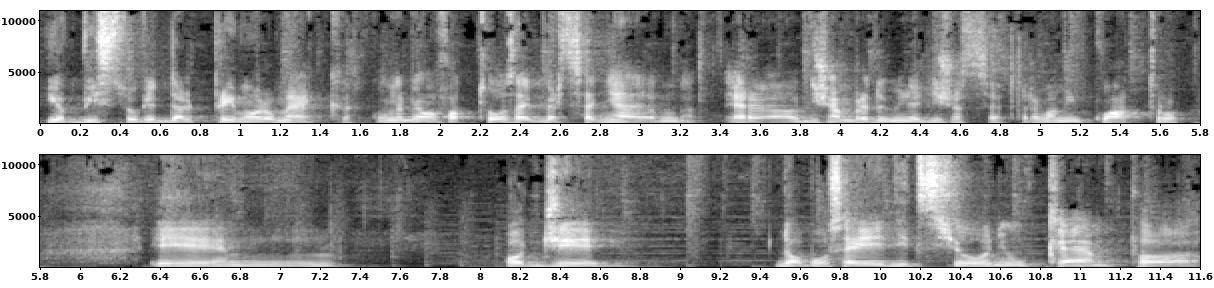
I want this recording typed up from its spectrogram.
io ho visto che dal primo Romec, quando abbiamo fatto Cyber Sagnan, era dicembre 2017, eravamo in quattro e um, oggi dopo sei edizioni, un camp,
